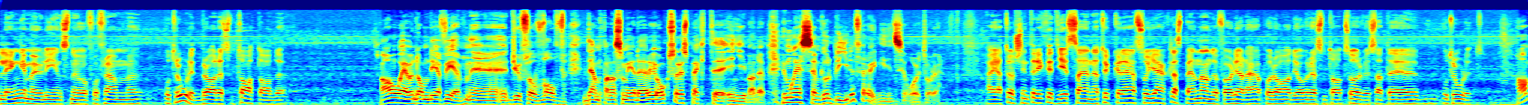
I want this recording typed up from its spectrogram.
länge med Öhlins nu och får fram eh, otroligt bra resultat av det. Ja, och även de DFV, eh, Duflow Volv-dämparna som är där är också respektingivande. Hur många SM-guld blir det för Öhlins i år tror du? Nej, jag törs inte riktigt gissa än. Jag tycker det är så jäkla spännande att följa det här på radio och resultatservice att det är otroligt. Ja,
